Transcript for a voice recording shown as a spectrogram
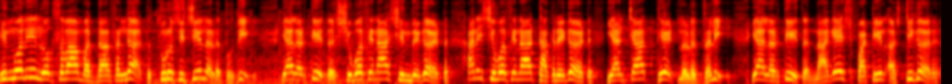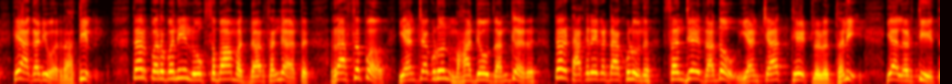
हिंगोली लोकसभा मतदारसंघात चुरशीची लढत होती. या लढतीत शिवसेना शिंदे गट आणि शिवसेना ठाकरे गट यांच्यात थेट लढत झाली. या लढतीत नागेश पाटील अष्टीकर हे आघाडीवर राहतील. तर परभणी लोकसभा मतदारसंघात रासप यांच्याकडून महादेव जानकर तर ठाकरे गटाकडून संजय जाधव यांच्यात थेट लढत झाली. या लढतीत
